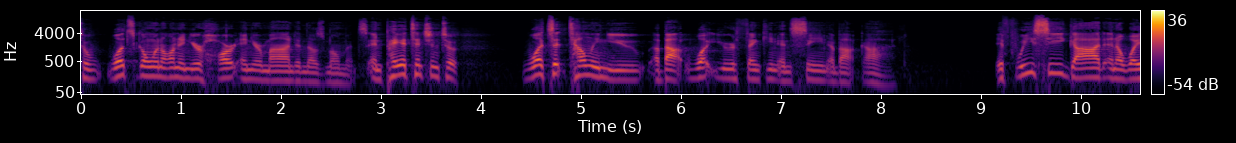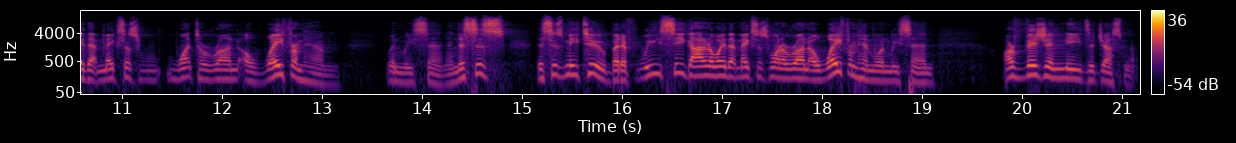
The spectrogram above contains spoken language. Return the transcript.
to what's going on in your heart and your mind in those moments. And pay attention to what's it telling you about what you're thinking and seeing about God. If we see God in a way that makes us want to run away from Him when we sin, and this is, this is me too, but if we see God in a way that makes us want to run away from Him when we sin, our vision needs adjustment.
